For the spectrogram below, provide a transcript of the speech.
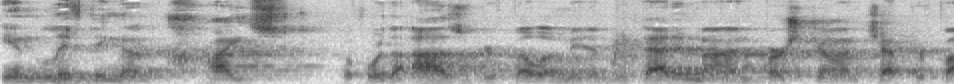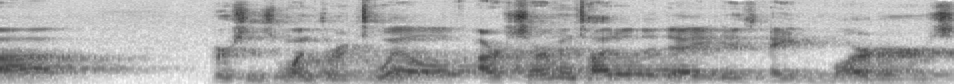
in lifting up Christ before the eyes of your fellow men. With that in mind, 1 John chapter 5, verses 1 through 12. Our sermon title today is A Martyr's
